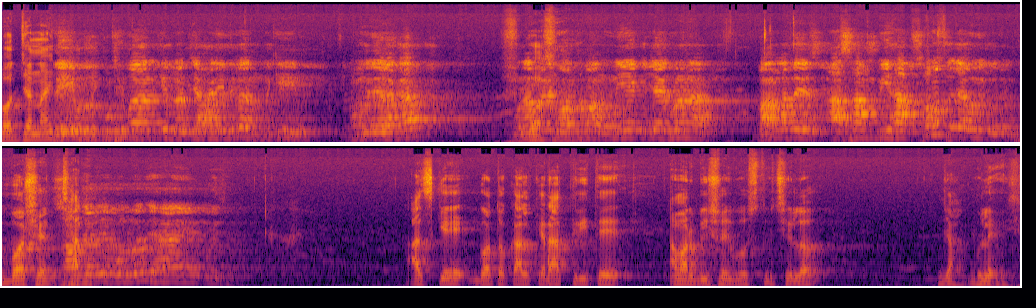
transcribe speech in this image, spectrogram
লজ্জা নাই লজ্জা হারিয়ে দিলেন নাকি? আমাদের এলাকার বসেন। বর্ধমান উনি এক জায়গায় ঘুরে না। বাংলাদেশ আসাম বিহার সমস্ত জায়গায় উনি ঘুরেন। বসেন সব ছাড়েন জায়গায় বলবেন যে হ্যাঁ এই করেছে আজকে গতকালকে রাত্রিতে আমার বিষয়বস্তু ছিল, যা ভুলে গেছি।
